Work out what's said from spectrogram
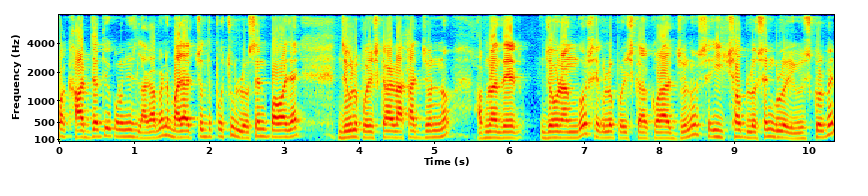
বা খাট জাতীয় কোনো জিনিস লাগাবেন না। বাজার চলতে প্রচুর লোশন পাওয়া যায়, যেগুলো পরিষ্কার রাখার জন্য। আপনাদের যৌনাঙ্গ সেগুলো পরিষ্কার করার জন্য। সেই সব লোশনগুলো ইউজ করবেন।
